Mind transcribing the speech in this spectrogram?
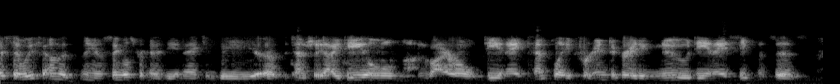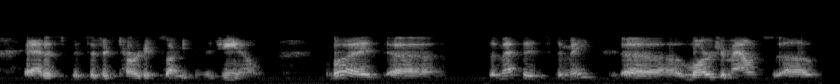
like I said, we found that you know single-stranded DNA can be a potentially ideal non-viral DNA template for integrating new DNA sequences at a specific target site in the genome. But uh, the methods to make uh, large amounts of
